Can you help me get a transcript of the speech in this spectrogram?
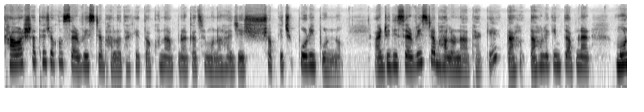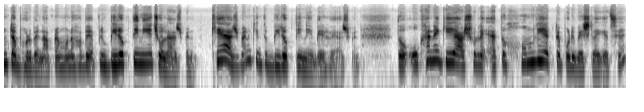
খাওয়ার সাথে যখন সার্ভিসটা ভালো থাকে, তখন আপনার কাছে মনে হয় যে সব কিছু পরিপূর্ণ। আর যদি সার্ভিসটা ভালো না থাকে, তাহ- তাহলে কিন্তু আপনার মনটা ভরবে না। আপনার মনে হবে আপনি বিরক্তি নিয়ে চলে আসবেন। খেয়ে আসবেন, কিন্তু বিরক্তি নিয়ে বের হয়ে আসবেন। তো ওখানে গিয়ে আসলে এত হোমলি একটা পরিবেশ লেগেছে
